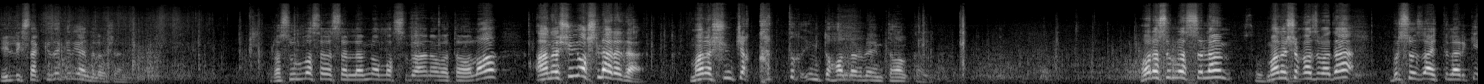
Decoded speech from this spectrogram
58 ga kirgandilar o'shanda. Rasululloh sallallohu alayhi vasallamni Alloh subhanahu va taolo ana shu yoshlarida mana shuncha qattiq imtihonlar bilan imtihon qildi. Va Rasululloh sallam mana shu g'azvada bir so'z aytdilarki,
